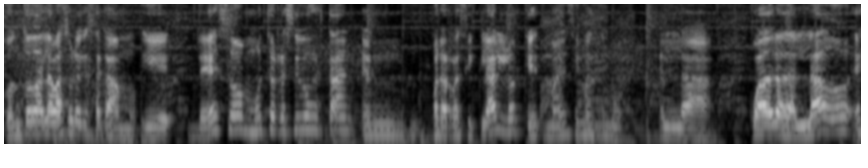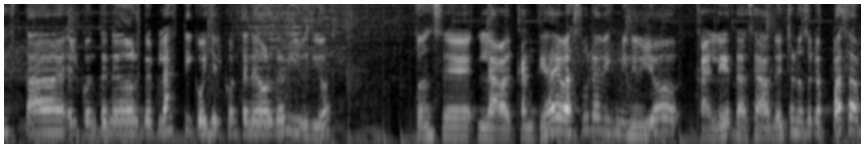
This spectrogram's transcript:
Con toda la basura que sacábamos. Y de eso, muchos residuos están en, para reciclarlos, que más encima como en la cuadra de al lado está el contenedor de plásticos y el contenedor de vidrios. Entonces la cantidad de basura disminuyó caleta. O sea, de hecho nosotros pasa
